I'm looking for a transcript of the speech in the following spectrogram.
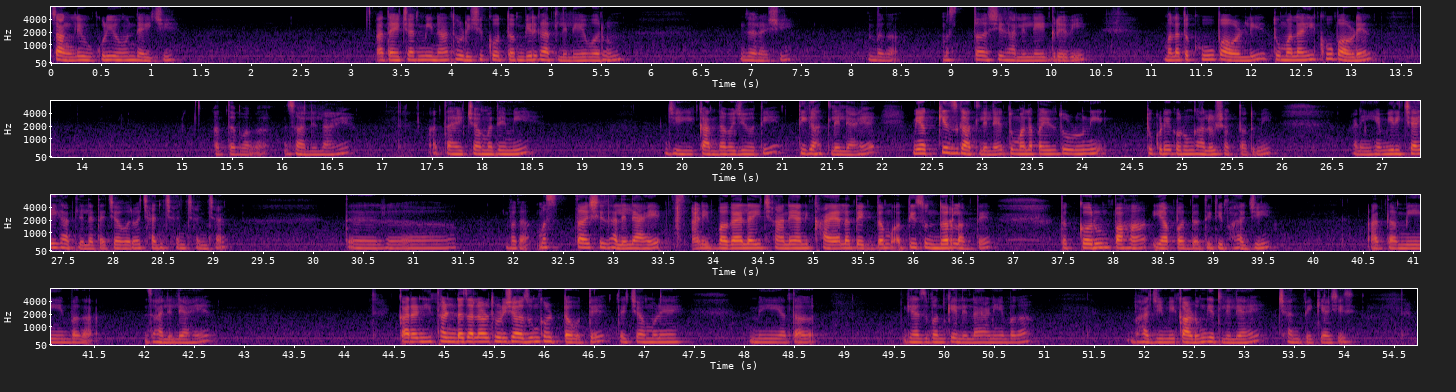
चांगली उकळी होऊन द्यायची. आता याच्यात मी ना थोडीशी कोथिंबीर घातलेली आहे वरून. जराशी. बघा मस्त अशी झालेली आहे ग्रेव्ही. मला तर खूप आवडली. तुम्हालाही खूप आवडेल. आता बघा झालेलं आहे. आता ह्याच्यामध्ये मी जी कांदा भाजी होती ती घातलेली आहे. मी अक्कीच घातलेली आहे. तुम्हाला पाहिजे तोडूनही तुकडे करून घालू शकता तुम्ही. आणि ह्या मिरच्याही घातलेल्या त्याच्याबरोबर. छान छान छान छान. तर बघा मस्त अशी झालेली आहे आणि बघायलाही छान आहे आणि खायला तर एकदम अतिसुंदर लागते. तर करून पहा या पद्धतीची भाजी. आता मी बघा झालेली आहे. कारण ही थंड झाल्यावर थोडीशी अजून घट्ट होते. त्याच्यामुळे मी आता गॅस बंद केलेला आहे आणि बघा भाजी मी काढून घेतलेली आहे छानपैकी अशी.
